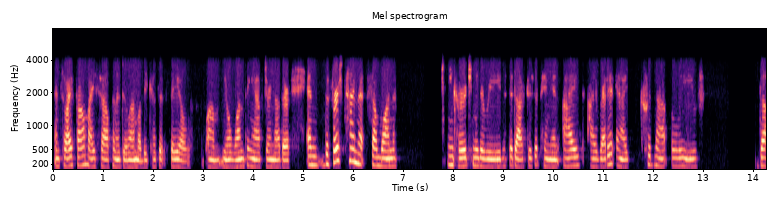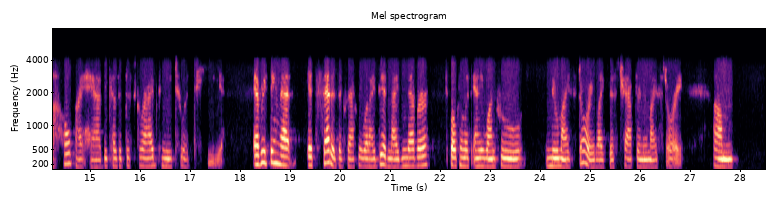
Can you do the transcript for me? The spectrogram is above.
And so I found myself in a dilemma because it failed, um, you know, one thing after another. And the first time that someone encouraged me to read the doctor's opinion, I I read it and I could not believe the hope I had because it described me to a T. Everything that it said is exactly what I did, and I'd never spoken with anyone who knew my story like this chapter knew my story. Um,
